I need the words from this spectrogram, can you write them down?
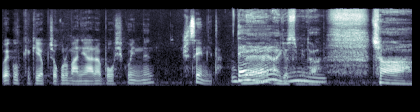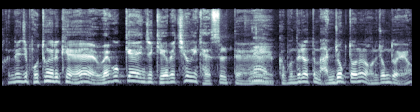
외국계 기업 쪽으로 많이 알아보시고 있는 추세입니다. 네, 알겠습니다. 자, 근데 이제 보통 이렇게 외국계 이제 기업에 채용이 됐을 때 네. 그분들의 어떤 만족도는 어느 정도예요?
